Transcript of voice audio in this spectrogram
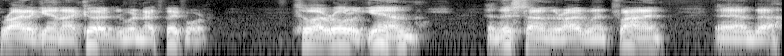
ride again, I could and wouldn't have to pay for it. So I rode again, and this time the ride went fine, and uh,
